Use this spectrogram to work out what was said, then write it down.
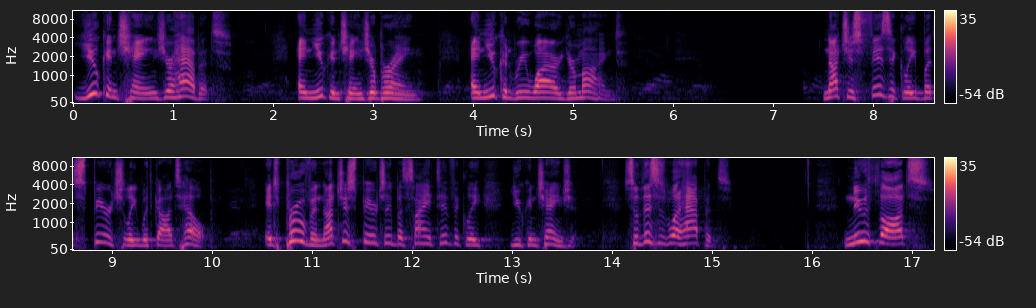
you can change your habits, and you can change your brain, and you can rewire your mind not just physically, but spiritually with God's help. It's proven, not just spiritually, but scientifically, you can change it. So, this is what happens new thoughts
